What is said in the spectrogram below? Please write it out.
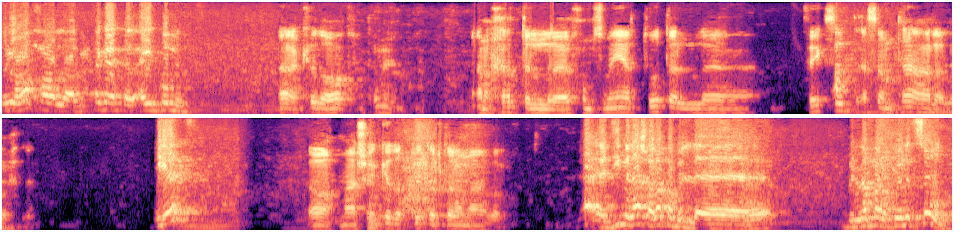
الدنيا واضحة ولا محتاجة أي comment؟ لا كده واضح تمام. أنا خدت ال 500 total fixed قسمتها على الوحدة. ديت آه ما عشان كده ال total طلع معايا غلط. لا دي مالهاش علاقة بال بال number of units sold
